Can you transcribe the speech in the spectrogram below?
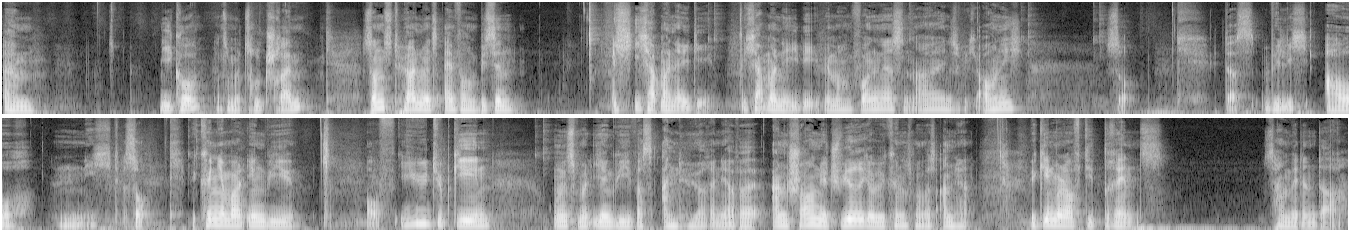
Ähm, Nico, kannst du mal zurückschreiben. Sonst hören wir uns einfach ein bisschen. Ich, ich habe mal eine Idee. Ich habe mal eine Idee. Wir machen folgendes. Nein, das will ich auch nicht. So. Das will ich auch nicht. So. Wir können ja mal irgendwie auf YouTube gehen und uns mal irgendwie was anhören. Ja, weil anschauen wird schwierig, aber wir können uns mal was anhören. Wir gehen mal auf die Trends. Was haben wir denn da?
